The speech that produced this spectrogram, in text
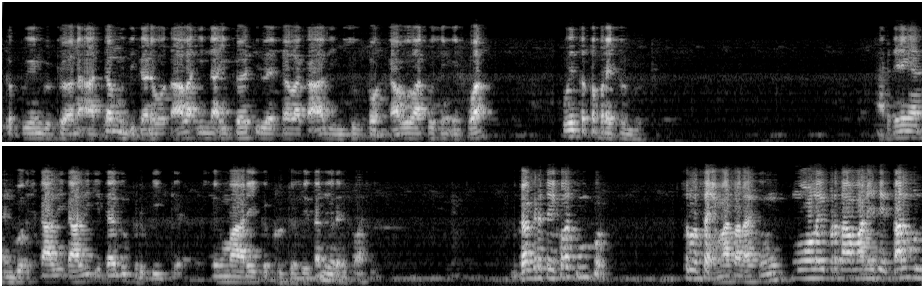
kepingin gudo anak Adam ketika ada ta'ala inna ibadi la salah alim sultan. Kau laku sing ikhlas kue tetap reso Artinya yang sekali-kali kita itu berpikir, sing mari ke gudo setan ya. Bukan kerja ikhlas mumpun selesai masalah itu. Mulai pertama nih setan pun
